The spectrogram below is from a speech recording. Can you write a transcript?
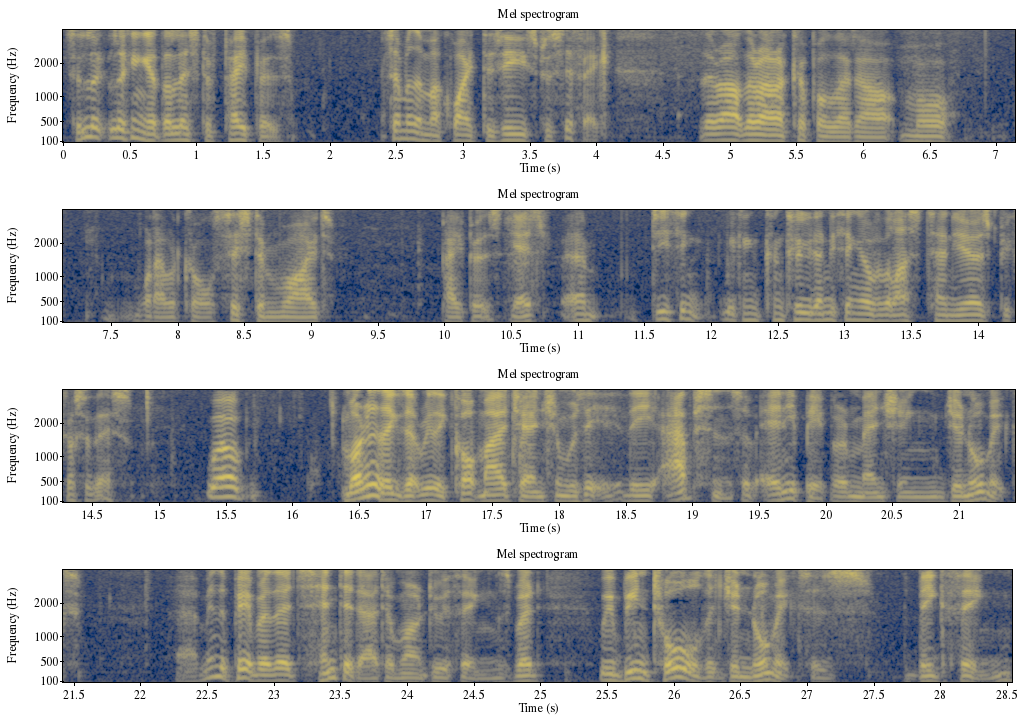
So look, looking at the list of papers, some of them are quite disease specific. There are there are a couple that are more what I would call system wide papers. Yes. Um, do you think we can conclude anything over the last ten years because of this? Well, one of the things that really caught my attention was the, the absence of any paper mentioning genomics. I mean, the paper that's hinted at in one or two things, but we've been told that genomics is the big thing,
